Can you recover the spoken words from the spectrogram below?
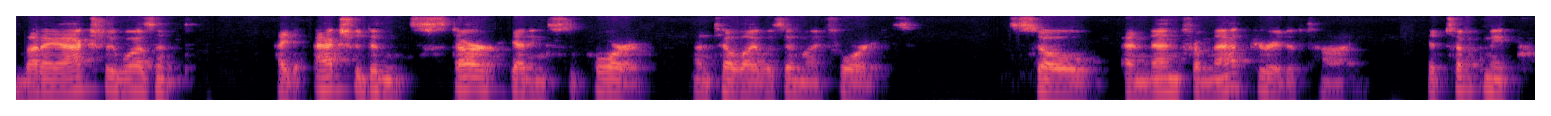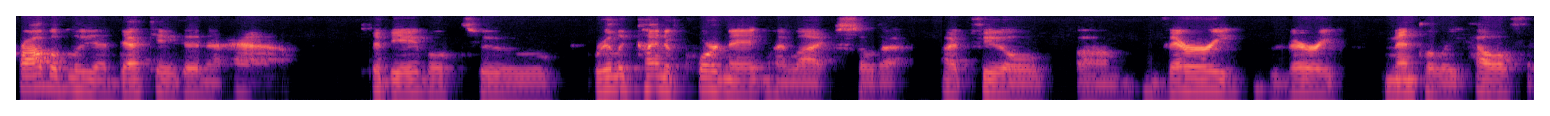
but I actually wasn't I actually didn't start getting support until I was in my 40s. So, and then from that period of time, it took me probably a decade and a half to be able to really kind of coordinate my life so that I feel um, very, very mentally healthy,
